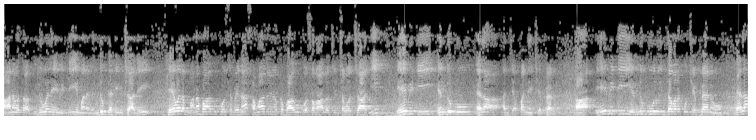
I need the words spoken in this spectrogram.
మానవత విలువలేమిటి మనం ఎందుకు గ్రహించాలి కేవలం మన బాగు కోసమేనా సమాజం యొక్క బాగు కోసం ఆలోచించవచ్చా అని ఏమిటి ఎందుకు ఎలా అని చెప్పని నేను చెప్పాను ఆ ఏమిటి ఎందుకు ఇంతవరకు చెప్పాను ఎలా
